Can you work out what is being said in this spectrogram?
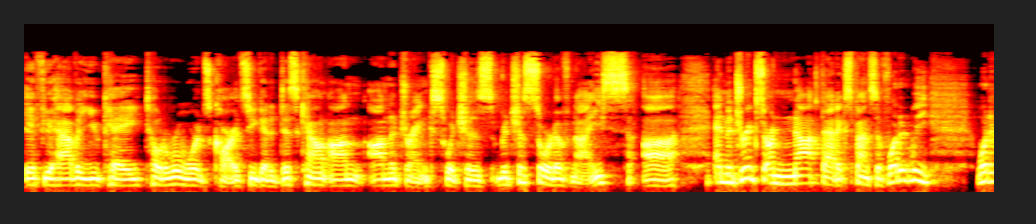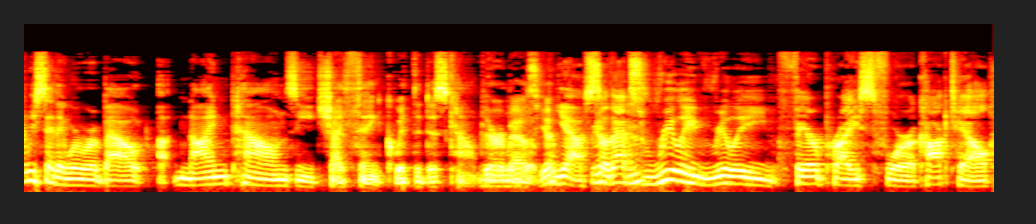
if you have a UK total rewards card, so you get a discount on on the drinks, which is which is sort of nice. Uh, and the drinks are not that expensive. What did we? What did we say they were? were about uh, nine pounds each, I think, with the discount. Thereabouts, yeah. Yeah, so that's really, really fair price for a cocktail.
